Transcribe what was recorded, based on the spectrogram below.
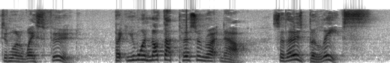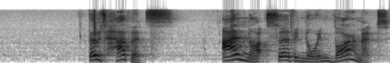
didn't want to waste food. But you are not that person right now. So those beliefs, those habits are not serving your environment.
